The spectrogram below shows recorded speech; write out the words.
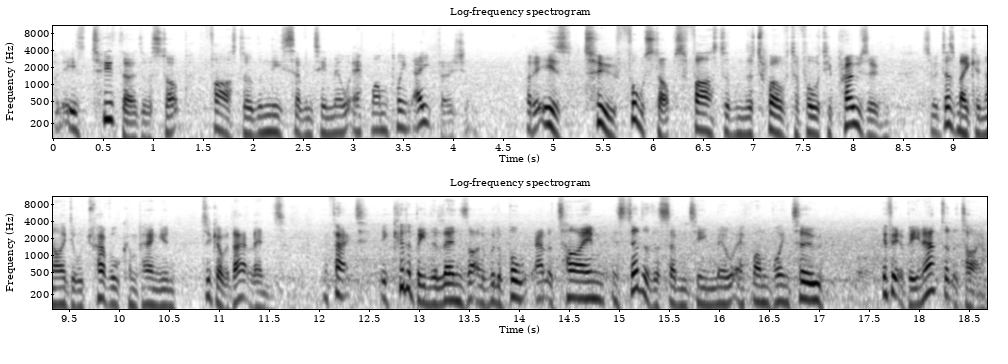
but it is two thirds of a stop faster than the 17mm f1.8 version. But it is two full stops faster than the 12 to 40 Pro Zoom, so it does make an ideal travel companion to go with that lens. In fact, it could have been the lens that I would have bought at the time instead of the 17mm f1.2 if it had been out at the time.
